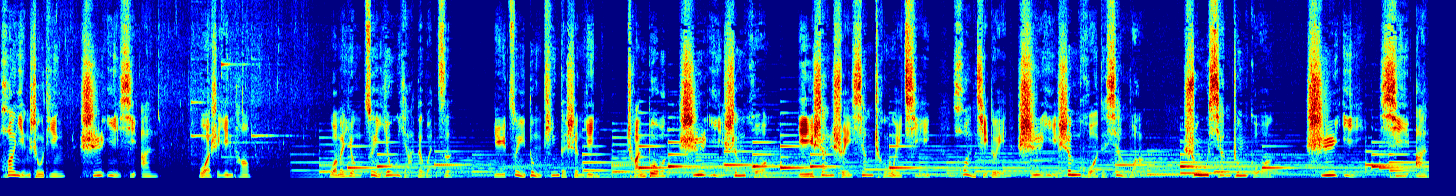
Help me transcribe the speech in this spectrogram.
欢迎收听《诗意西安》，我是殷涛。我们用最优雅的文字，与最动听的声音。传播诗意生活，以山水乡愁为旗，唤起对诗意生活的向往。书香中国，诗意西安。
